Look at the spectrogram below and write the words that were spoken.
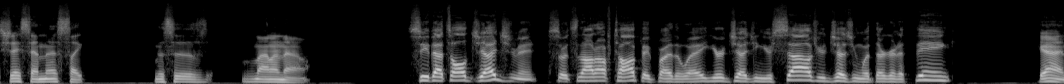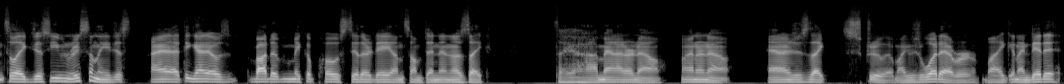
should I send this? Like this is I don't know. See, that's all judgment. So it's not off topic, by the way. You're judging yourself. You're judging what they're going to think. Yeah. And so, like, just even recently, just I, I think I was about to make a post the other day on something, and I was like, it's like, ah, man, I don't know. I don't know. And I just like, screw it. I'm like, just whatever. Like, and I did it.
